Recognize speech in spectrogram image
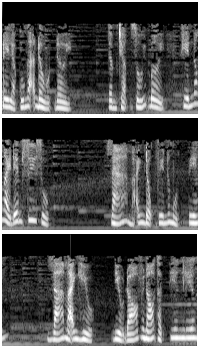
đây là cú ngã đầu đời. Tâm trạng dối bời khiến nó ngày đêm suy sụp. Giá mà anh động viên nó một tiếng, giá mà anh hiểu điều đó với nó thật thiêng liêng,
